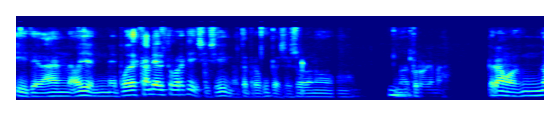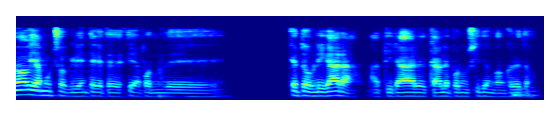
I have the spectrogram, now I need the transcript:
Y te dan, oye, ¿me puedes cambiar esto por aquí? Sí, sí, no te preocupes, eso no, no hay problema. Pero vamos, no había mucho cliente que te decía por donde que te obligara a tirar el cable por un sitio en concreto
